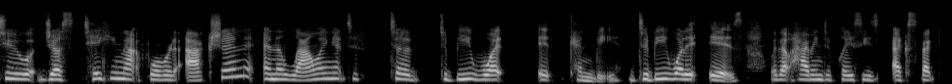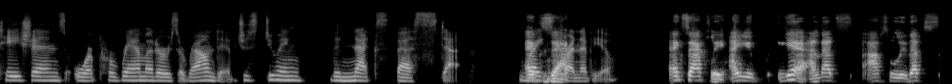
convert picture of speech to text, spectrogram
to just taking that forward action and allowing it to to to be what it can be, to be what it is without having to place these expectations or parameters around it, just doing the next best step right exactly. in front of you. Exactly. And you yeah, and that's absolutely that's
